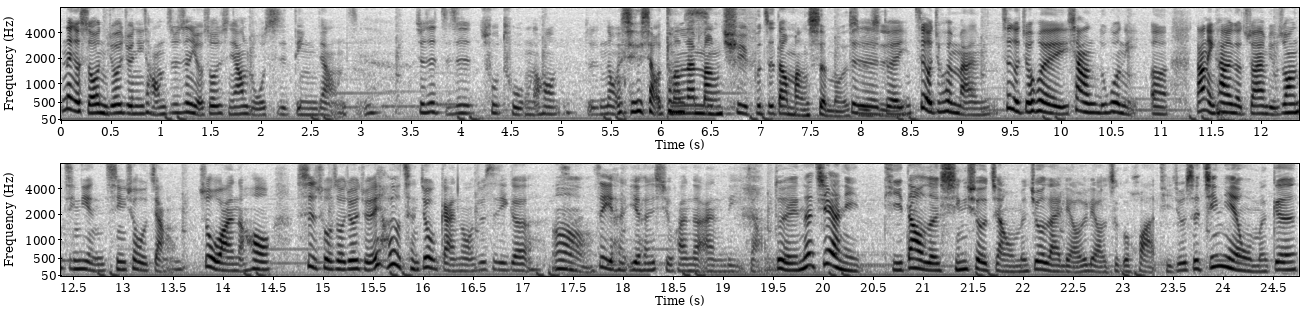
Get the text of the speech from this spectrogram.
那个时候你就会觉得你好像就是有时候很像螺丝钉这样子。就是只是出图，然后就是弄一些小东西，忙来忙去，不知道忙什么。是是对对对，这个就会蛮，这个就会像如果你呃，当你看到一个专案，比如说像经典新秀奖做完，然后试出的时候，就会觉得哎，好有成就感哦，就是一个嗯自己很也很喜欢的案例这样。对，那既然你提到了新秀奖，我们就来聊一聊这个话题。就是今年我们跟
